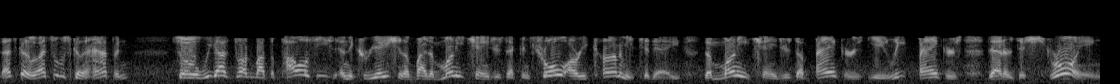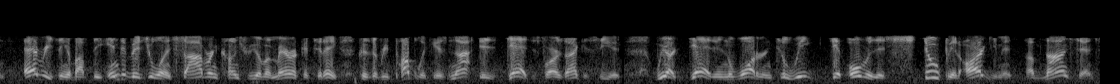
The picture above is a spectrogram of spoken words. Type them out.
That's going. To, that's what's going to happen. So we got to talk about the policies and the creation of by the money changers that control our economy today, the money changers, the bankers, the elite bankers that are destroying everything about the individual and sovereign country of America today because the republic is not is dead as far as I can see it. We are dead in the water until we get over this stupid argument of nonsense.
